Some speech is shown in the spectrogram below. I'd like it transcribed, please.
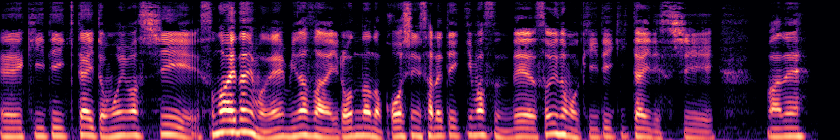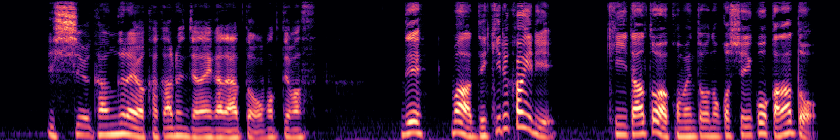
えー聞いていきたいと思いますし、その間にもね、皆さんいろんなの更新されていきますんで、そういうのも聞いていきたいですし、まあね、1週間ぐらいはかかるんじゃないかなと思ってます。で、まあできる限り聞いた後はコメントを残していこうかなと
